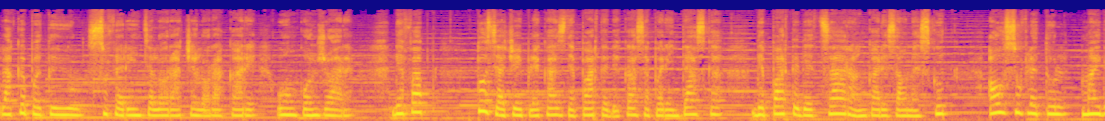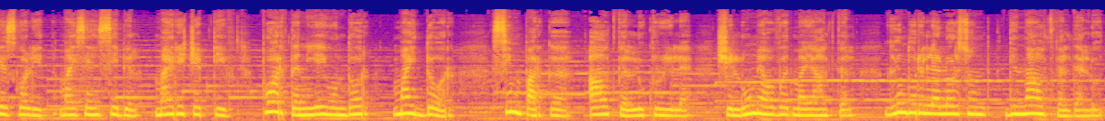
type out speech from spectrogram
la căpătâiul suferințelor acelora care o înconjoară. De fapt, toți acei plecați departe de casa părintească, departe de țara în care s-au născut, au sufletul mai dezgolit, mai sensibil, mai receptiv, poartă în ei un dor mai dor, simt parcă altfel lucrurile și lumea o văd mai altfel, Gândurile lor sunt din alt fel de lut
